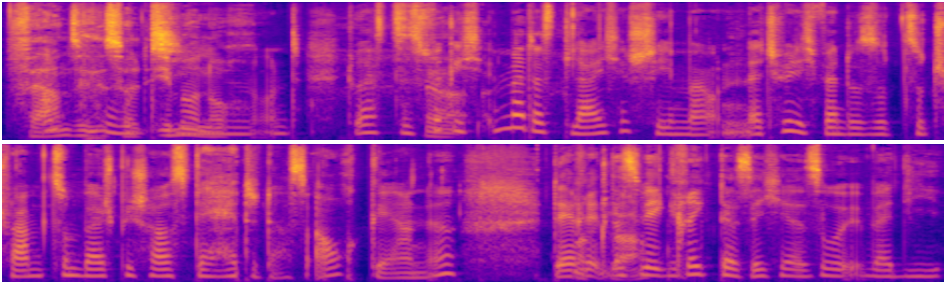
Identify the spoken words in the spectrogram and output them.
Fernsehen ist halt immer noch. Und du hast das wirklich immer das gleiche Schema. Und natürlich, wenn du so zu Trump zum Beispiel schaust, der hätte das auch gerne. Der, deswegen regt er sich ja so über die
